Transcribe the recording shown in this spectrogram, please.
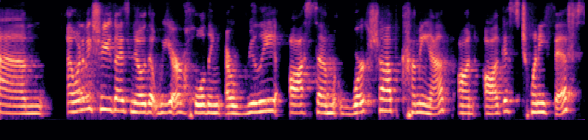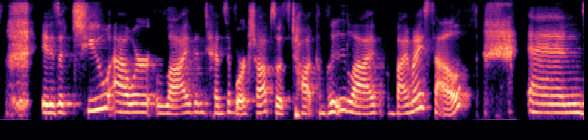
Um, I want to make sure you guys know that we are holding a really awesome workshop coming up on August 25th. It is a two hour live intensive workshop. So it's taught completely live by myself. And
